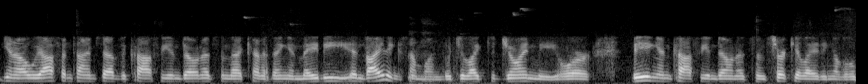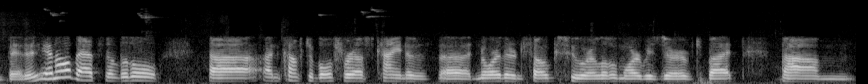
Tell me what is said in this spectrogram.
you know, we oftentimes have the coffee and donuts and that kind of thing, and maybe inviting someone, would you like to join me? Or being in coffee and donuts and circulating a little bit. And all that's a little uh, uncomfortable for us kind of uh, northern folks who are a little more reserved, but um,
